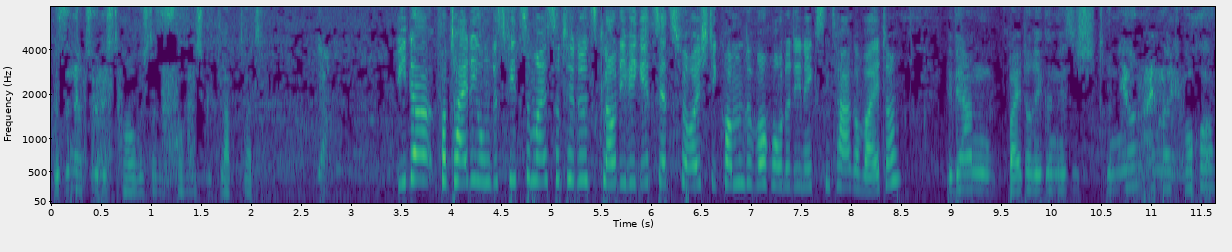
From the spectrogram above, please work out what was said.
Wir sind natürlich traurig, dass es noch nicht geklappt hat. Ja. Wieder Verteidigung des Vizemeistertitels. Claudi, wie geht es jetzt für euch die kommende Woche oder die nächsten Tage weiter? Wir werden weiter regelmäßig trainieren, einmal die Woche,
